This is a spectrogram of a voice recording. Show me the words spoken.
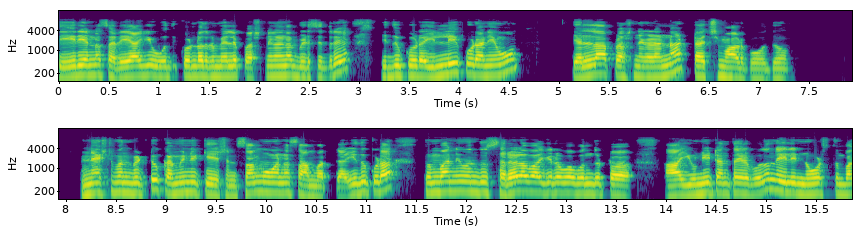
ತೇರಿಯನ್ನು ಸರಿಯಾಗಿ ಓದಿಕೊಂಡು ಅದ್ರ ಮೇಲೆ ಪ್ರಶ್ನೆಗಳನ್ನ ಬಿಡಿಸಿದ್ರೆ ಇದು ಕೂಡ, ಇಲ್ಲಿ ಕೂಡ ನೀವು ಎಲ್ಲ ಪ್ರಶ್ನೆಗಳನ್ನ ಟಚ್ ಮಾಡ್ಬೋದು. ನೆಕ್ಸ್ಟ್ ಬಂದ್ಬಿಟ್ಟು ಕಮ್ಯುನಿಕೇಶನ್ ಸಂವಹನ ಸಾಮರ್ಥ್ಯ. ಇದು ಕೂಡ ತುಂಬಾನೇ ಒಂದು ಸರಳವಾಗಿರುವ ಒಂದು ಯೂನಿಟ್ ಅಂತ ಹೇಳ್ಬೋದು. ಅಂದ್ರೆ ಇಲ್ಲಿ ನೋಟ್ಸ್ ತುಂಬಾ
